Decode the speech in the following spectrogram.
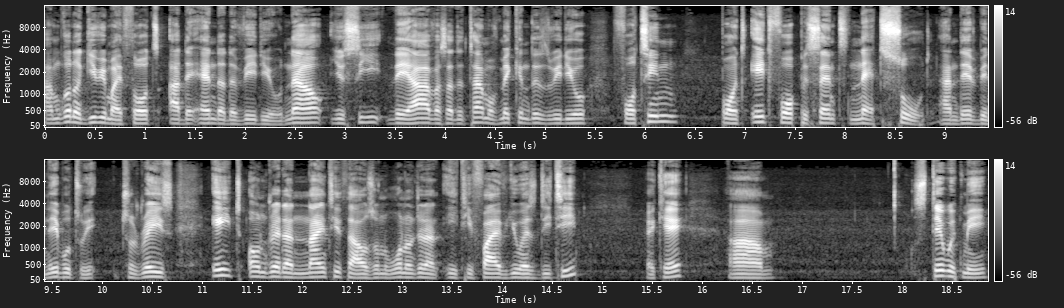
I'm going to give you my thoughts at the end of the video. Now, you see they have, as at the time of making this video, 14.84% net sold. And they've been able to, to raise 890,185 USDT. Okay. Um, stay with me.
